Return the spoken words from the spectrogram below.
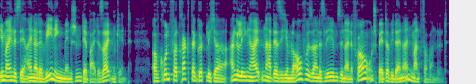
Immerhin ist er einer der wenigen Menschen, der beide Seiten kennt. Aufgrund vertrackter göttlicher Angelegenheiten hat er sich im Laufe seines Lebens in eine Frau und später wieder in einen Mann verwandelt.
